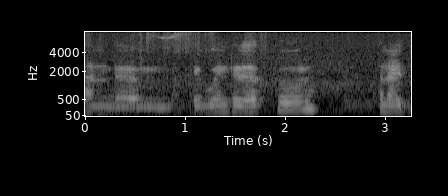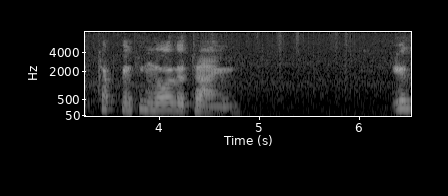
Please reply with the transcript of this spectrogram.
And um, I went to that school and I kept thinking all the time, if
